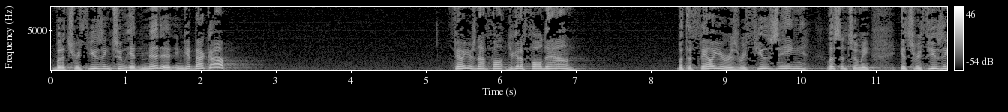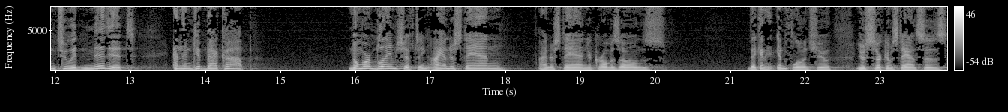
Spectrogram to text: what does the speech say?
but it's refusing to admit it and get back up. Failure is not fall. You're going to fall down. But the failure is refusing Listen to me. It's refusing to admit it and then get back up. No more blame shifting. I understand. I understand your chromosomes. They can influence you, your circumstances,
